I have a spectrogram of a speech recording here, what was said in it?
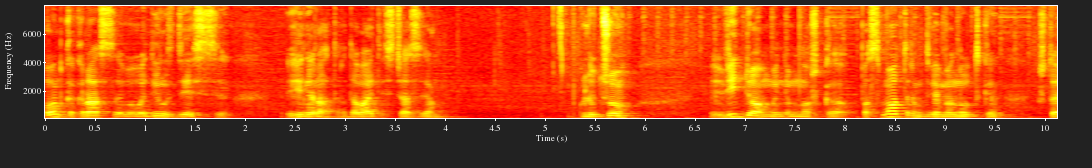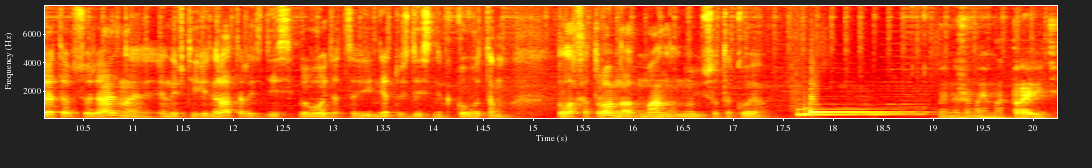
Он как раз выводил здесь генератор. Давайте сейчас я включу видео, мы немножко посмотрим, две минутки что это все реально, NFT генераторы здесь выводятся, и нету здесь никакого там лохотрона, обмана, ну и все такое. Мы нажимаем отправить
